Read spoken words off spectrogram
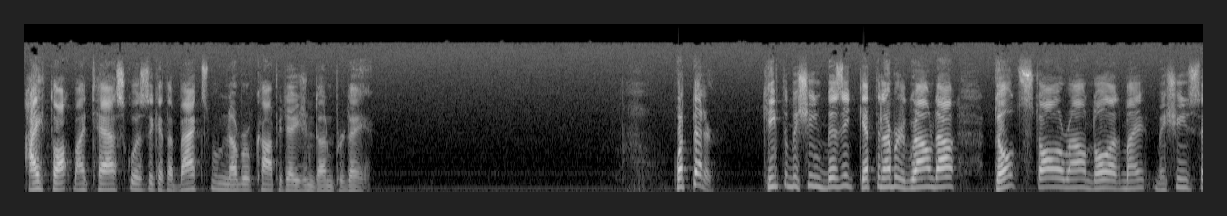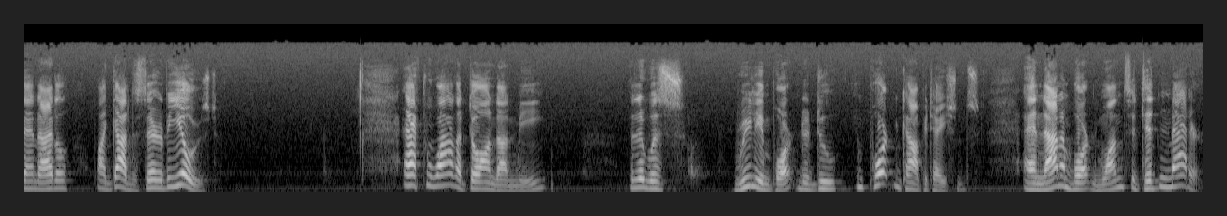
I thought my task was to get the maximum number of computation done per day. What better? Keep the machine busy, get the numbers ground out, don't stall around, don't let my machine stand idle. My God, it's there to be used. After a while, it dawned on me that it was really important to do important computations. And not important ones, it didn't matter.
